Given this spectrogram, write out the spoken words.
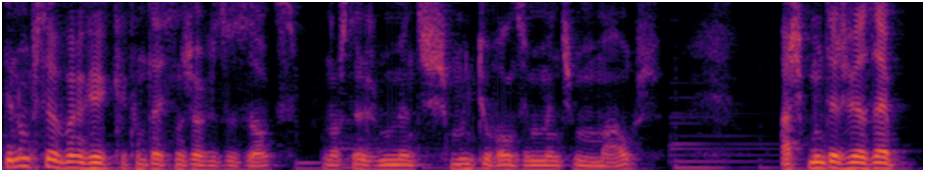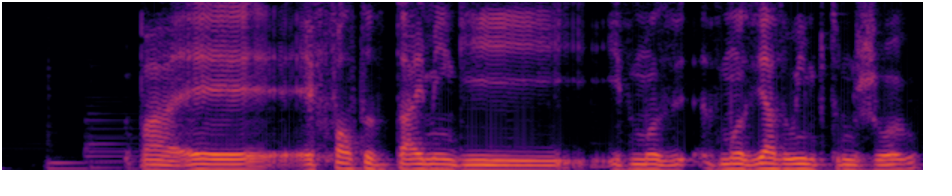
Eu não percebo bem o que é que acontece nos jogos dos porque Nós temos momentos muito bons e momentos maus. Acho que muitas vezes é, pá, é, é falta de timing e, e demasi- demasiado ímpeto no jogo.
